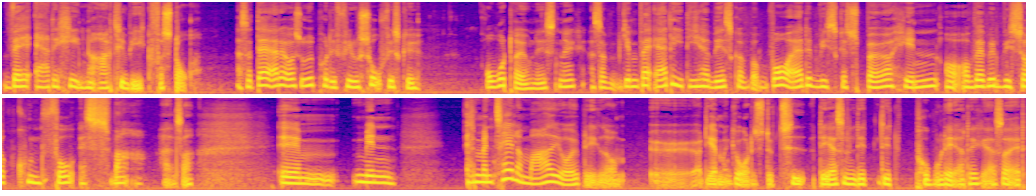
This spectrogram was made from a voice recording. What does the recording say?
hvad er det helt nøjagtigt, vi ikke forstår? Altså der er det også ude på det filosofiske overdrev næsten, ikke? Altså, jamen, hvad er det i de her væsker? Hvor er det, vi skal spørge hende, og, og hvad vil vi så kunne få af svar? Altså, øhm, men altså, man taler meget i øjeblikket om, øh, og det har man gjort et stykke tid, det er sådan lidt, lidt populært, ikke? Altså, at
